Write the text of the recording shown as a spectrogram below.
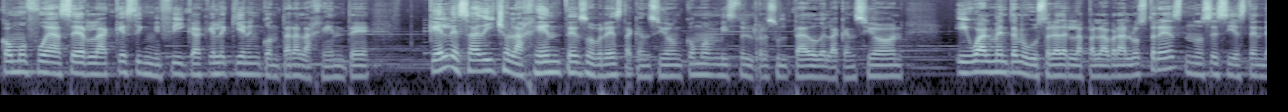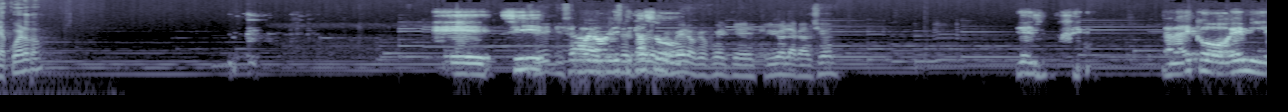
cómo fue hacerla, qué significa, qué le quieren contar a la gente, qué les ha dicho la gente sobre esta canción, cómo han visto el resultado de la canción. Igualmente me gustaría dar la palabra a los tres, no sé si estén de acuerdo. Eh, sí, Sí, quizás bueno, en este caso, primero que fue el que escribió la canción. eh, le agradezco Emi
